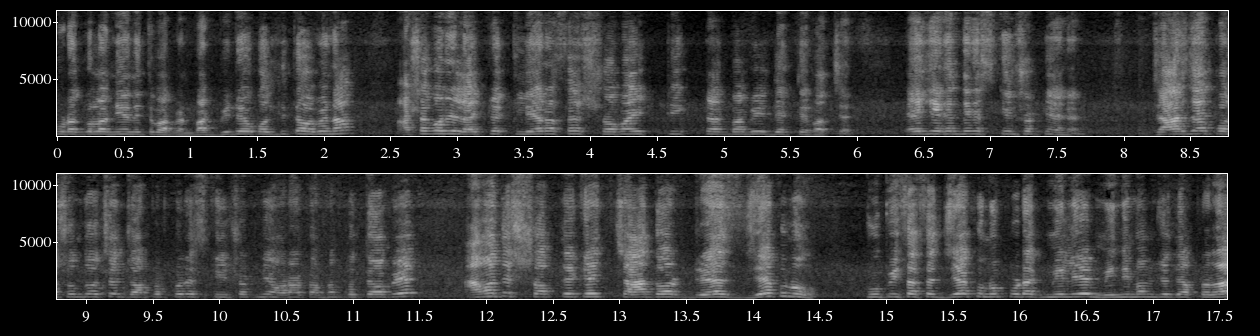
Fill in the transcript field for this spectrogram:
প্রোডাক্টগুলো নিয়ে নিতে পারবেন। বাট ভিডিও কল দিতে হবে না। আশা করি লাইভটা ক্লিয়ার আছে। সবাই ঠিকঠাকভাবেই দেখতে পাচ্ছেন। এই যে এখান থেকে স্ক্রিনশট নিয়ে নেন। যার যার পছন্দ হচ্ছে জটপট করে স্ক্রিনশট নিয়ে অর্ডার কনফার্ম করতে হবে। আমাদের সব থেকে চাদর, ড্রেস যে কোনো টু পিস আছে যে কোনো প্রোডাক্ট মিলিয়ে মিনিমাম যদি আপনারা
